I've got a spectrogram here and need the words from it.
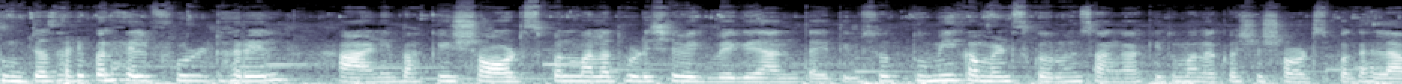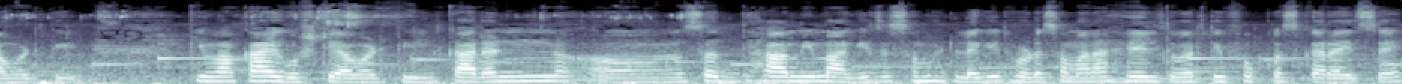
तुमच्यासाठी पण हेल्पफुल ठरेल. आणि बाकी शॉर्ट्स पण मला थोडेसे वेगवेगळे आणता येतील. सो तुम्ही कमेंट्स करून सांगा की तुम्हाला कसे शॉर्ट्स बघायला आवडतील. किंवा काय गोष्टी आवडतील? कारण सध्या मी मागे जसं म्हटलं की थोडंसं मला हेल्थवरती फोकस करायचं आहे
